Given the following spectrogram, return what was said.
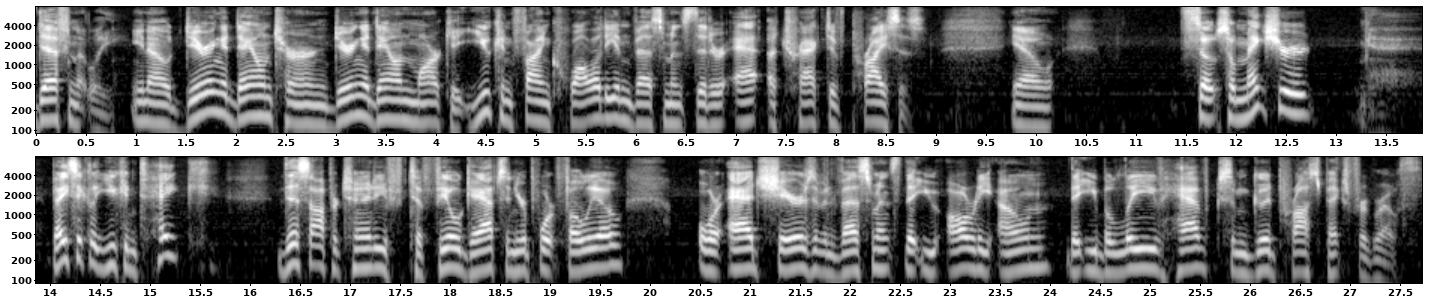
Definitely. You know, during a downturn, during a down market, you can find quality investments that are at attractive prices. You know, so so make sure basically you can take this opportunity to fill gaps in your portfolio or add shares of investments that you already own that you believe have some good prospects for growth.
